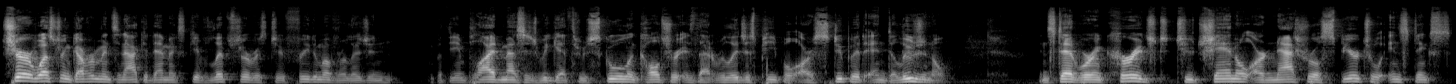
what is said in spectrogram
Sure, Western governments and academics give lip service to freedom of religion, but the implied message we get through school and culture is that religious people are stupid and delusional. Instead, we're encouraged to channel our natural spiritual instincts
